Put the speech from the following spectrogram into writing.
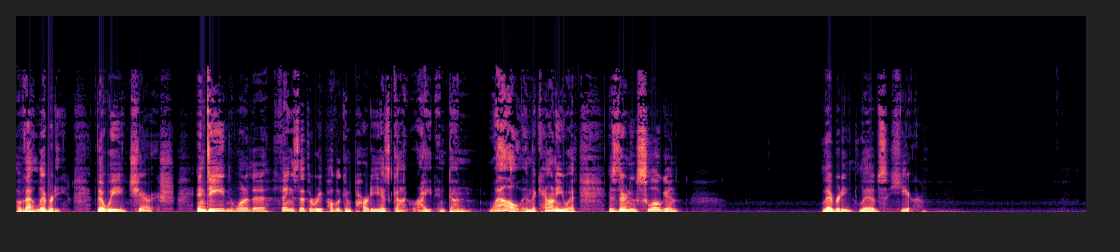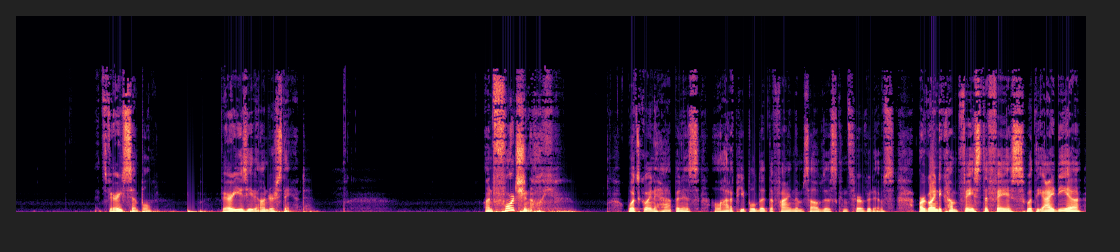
of that liberty that we cherish. Indeed, one of the things that the Republican Party has got right and done well in the county with is their new slogan Liberty lives here. It's very simple, very easy to understand. Unfortunately, what's going to happen is a lot of people that define themselves as conservatives are going to come face to face with the idea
